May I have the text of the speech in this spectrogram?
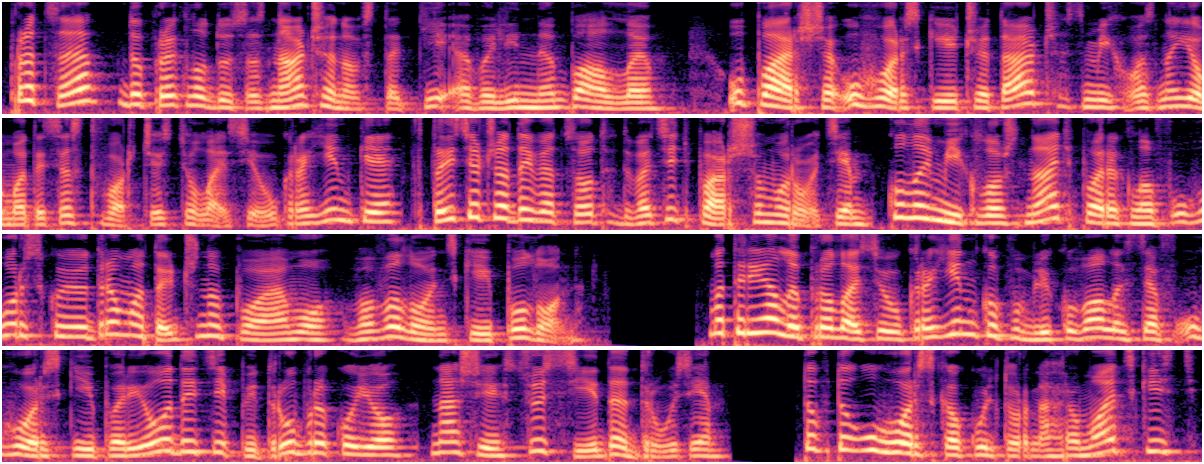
Про це, до прикладу, зазначено в статті Евеліни Балли. Уперше угорський читач зміг ознайомитися з творчістю Лесі Українки в 1921 році, коли Міклош Надь переклав угорською драматичну поему Вавилонський полон. Матеріали про Лесю Українку публікувалися в угорській періодиці під рубрикою Наші сусіди, друзі. Тобто угорська культурна громадськість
